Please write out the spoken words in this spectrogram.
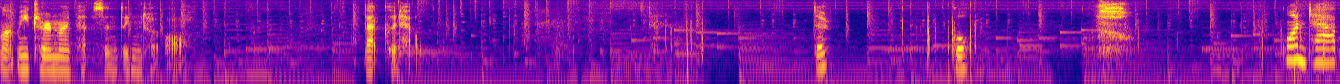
Let me turn my pet sending to all that could help. There. Go. One tap.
